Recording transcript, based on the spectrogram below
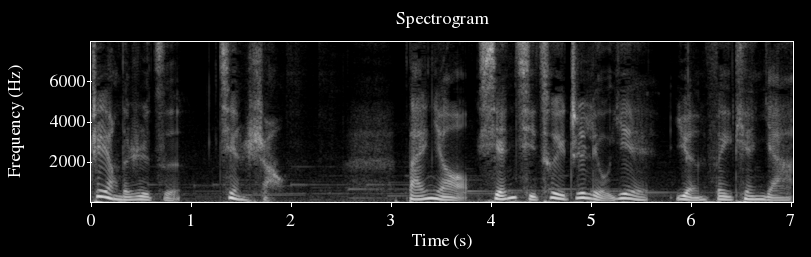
这样的日子渐少。百鸟衔起翠枝柳叶，远飞天涯。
